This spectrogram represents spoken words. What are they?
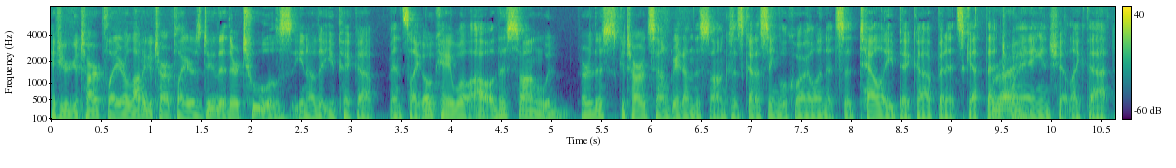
if you're a guitar player, a lot of guitar players do that. They're tools, you know, that you pick up, and it's like, okay, well, oh, this song would or this guitar would sound great on this song because it's got a single coil and it's a telly pickup and it's got that Right. twang and shit like that.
